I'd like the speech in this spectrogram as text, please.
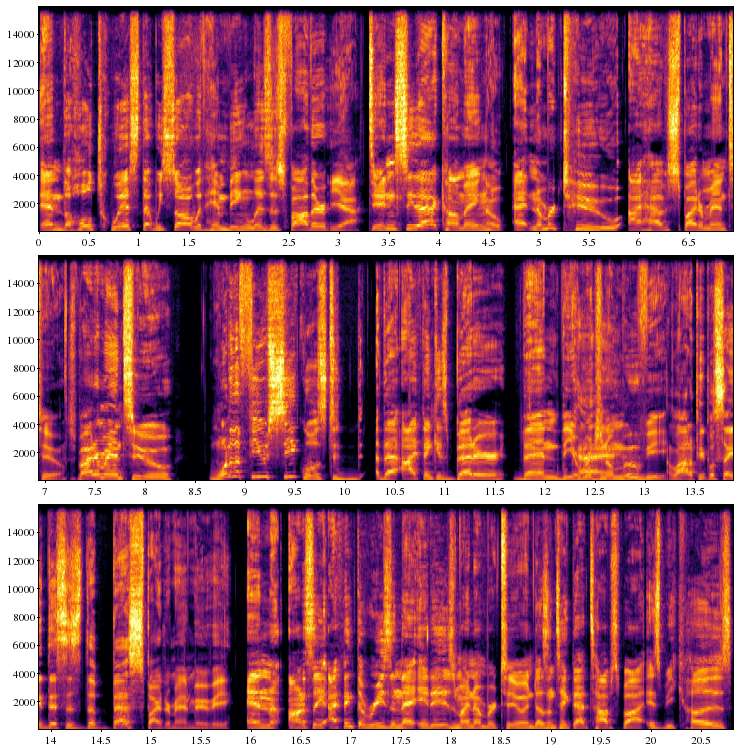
and the whole twist that we saw with him being Liz's father. Yeah. Didn't see that coming. Nope. At number two, I have Spider-Man 2. Spider-Man 2, one of the few sequels to that I think is better than the Okay. original movie. A lot of people say this is the best Spider Man movie. And honestly, I think the reason that it is my number two and doesn't take that top spot is because,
